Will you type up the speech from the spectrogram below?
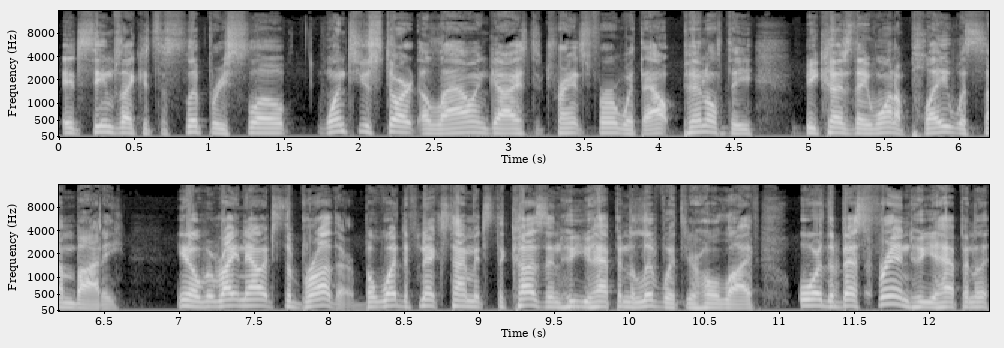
It seems like it's a slippery slope. Once you start allowing guys to transfer without penalty because they want to play with somebody, you know, but right now it's the brother. But what if next time it's the cousin who you happen to live with your whole life or the best friend who you happen to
